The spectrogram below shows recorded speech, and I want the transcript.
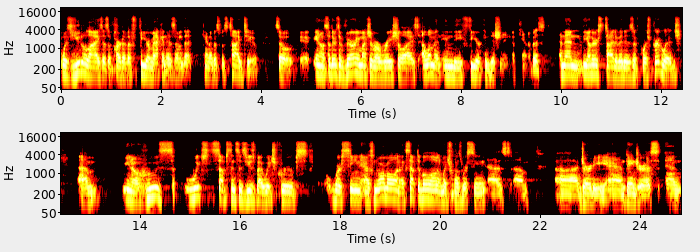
was utilized as a part of the fear mechanism that cannabis was tied to. So you know so there's a very much of a racialized element in the fear conditioning of cannabis. And then the other side of it is of course privilege. Um, you know who's which substances used by which groups were seen as normal and acceptable and which ones were seen as um, uh, dirty and dangerous. And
